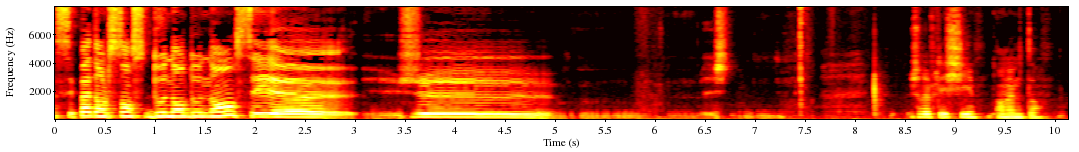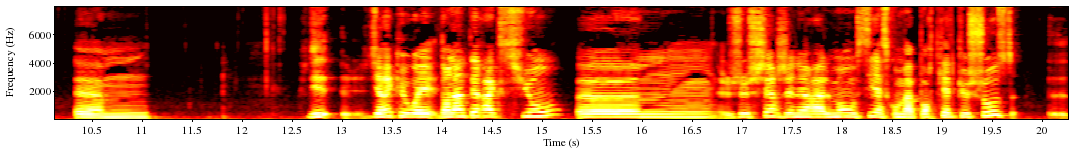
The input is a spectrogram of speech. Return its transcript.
c'est pas dans le sens donnant donnant c'est je je réfléchis en même temps. Euh, je dirais que ouais, dans l'interaction, euh, je cherche généralement aussi à ce qu'on m'apporte quelque chose, euh,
